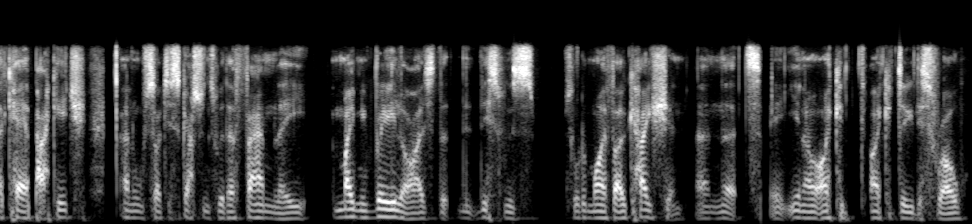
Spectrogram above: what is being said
a care package and also discussions with her family made me realise that this was sort of my vocation and that you know I could I could do this role.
